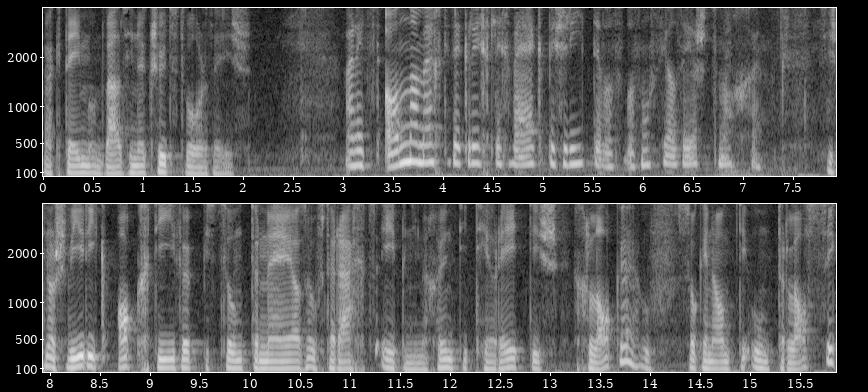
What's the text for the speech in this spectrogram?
wegen dem und weil sie nicht geschützt worden ist. Wenn jetzt Anna möchte den gerichtlichen Weg beschreiten, was, was muss sie als erstes machen? Es ist noch schwierig, aktiv etwas zu unternehmen, also auf der Rechtsebene. Man könnte theoretisch klagen auf sogenannte Unterlassung.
